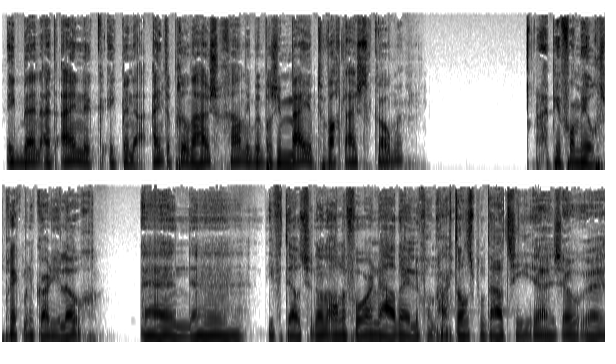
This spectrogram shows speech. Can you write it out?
Ik ben uiteindelijk, ik ben eind april naar huis gegaan. Ik ben pas in mei op de wachtlijst gekomen. Dan heb je een formeel gesprek met een cardioloog. En eh, die vertelt je dan alle voor- en nadelen van harttransplantatie. Ja, zo, eh,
